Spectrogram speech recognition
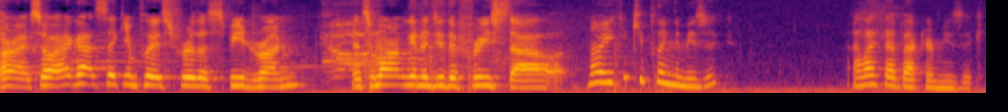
All right, so I got second place for the speed run, and tomorrow I'm gonna do the freestyle. No, you can keep playing the music. I like that background music.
